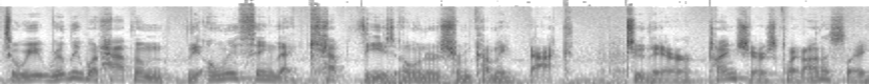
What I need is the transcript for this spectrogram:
So we really what happened, the only thing that kept these owners from coming back to their timeshares, quite honestly,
